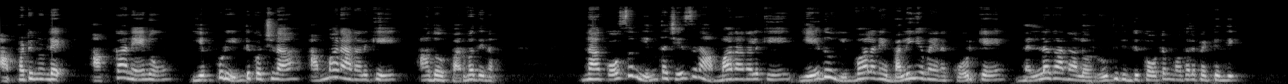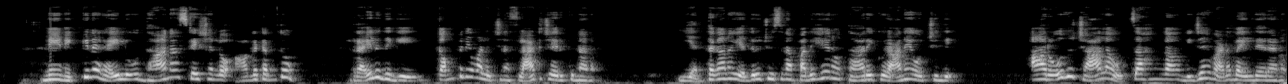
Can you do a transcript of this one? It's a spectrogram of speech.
అప్పటి నుండే అక్క నేను ఎప్పుడు ఇంటికొచ్చినా అమ్మా నాన్నలకి అదో పర్వదినం. నా కోసం ఇంత చేసిన అమ్మా నాన్నలకి ఏదో ఇవ్వాలనే బలీయమైన కోర్కే మెల్లగా నాలో రూపుదిద్దుకోవటం మొదలుపెట్టింది. నేనెక్కిన రైలు ధానా స్టేషన్లో ఆగటంతో రైలు దిగి కంపెనీ వాళ్ళు ఇచ్చిన ఫ్లాట్ చేరుకున్నాను. ఎంతగానో ఎదురు చూసిన పదిహేనో తారీఖు రానే వచ్చింది. ఆ రోజు చాలా ఉత్సాహంగా విజయవాడ బయలుదేరాను.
